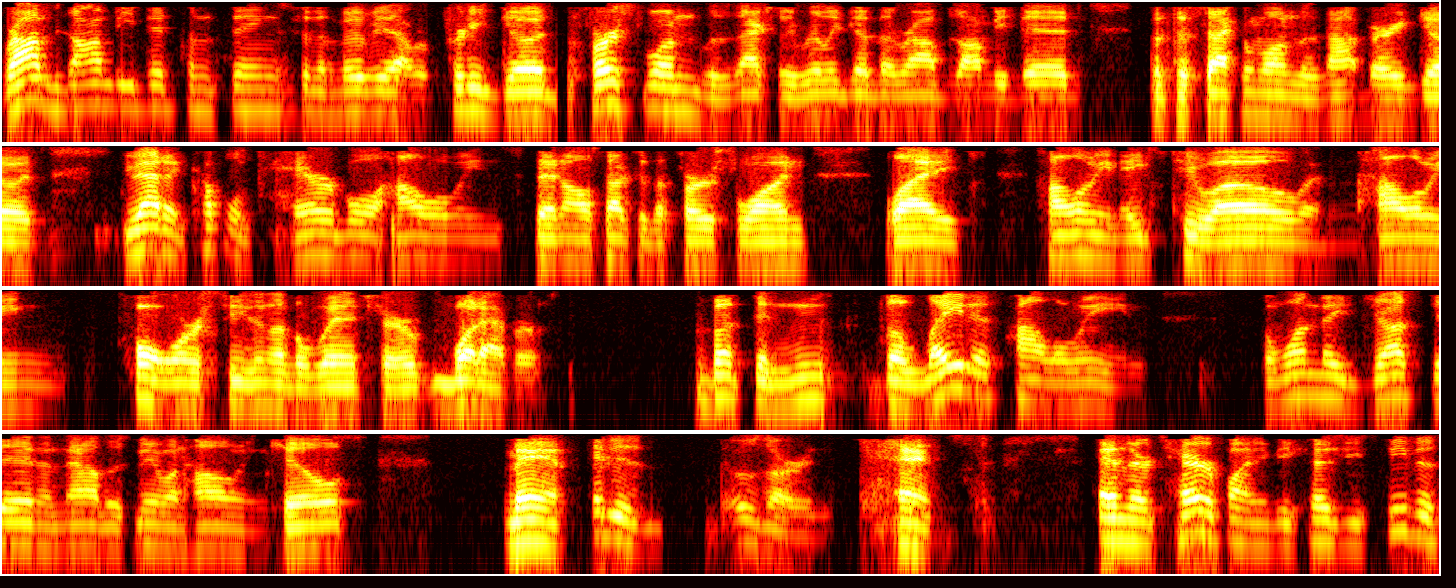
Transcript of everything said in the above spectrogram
Rob Zombie did some things for the movie that were pretty good. The first one was actually really good that Rob Zombie did, but the second one was not very good. You had a couple terrible Halloween spin-offs after the first one, like Halloween H2O and Halloween 4 Season of the Witch or whatever. But the the latest Halloween the one they just did, and now this new one, Halloween Kills. Man, it is those are intense. and they're terrifying because you see this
